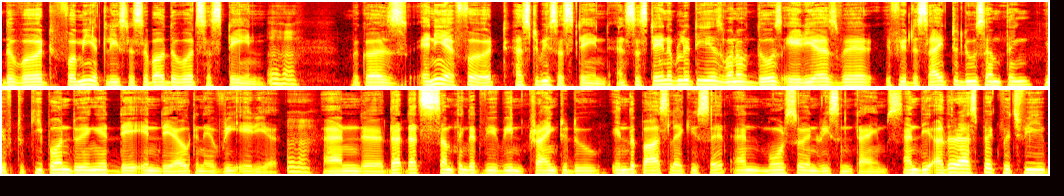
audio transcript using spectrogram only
the word, for me at least, is about the word sustain. Because any effort has to be sustained. And sustainability is one of those areas where if you decide to do something, you have to keep on doing it day in, day out in every area. And uh, that, that's something that we've been trying to do in the past, like you said, and more so in recent times. And the other aspect which we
